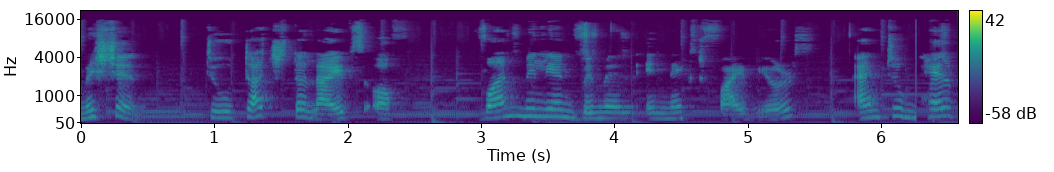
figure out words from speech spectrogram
mission to touch the lives of 1 million women in next 5 years and to help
